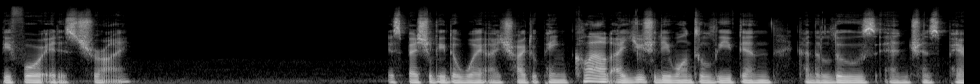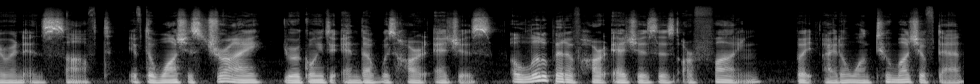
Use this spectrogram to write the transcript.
before it is dry especially the way I try to paint cloud, I usually want to leave them kind of loose and transparent and soft. If the wash is dry, you're going to end up with hard edges. A little bit of hard edges are fine, but I don't want too much of that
